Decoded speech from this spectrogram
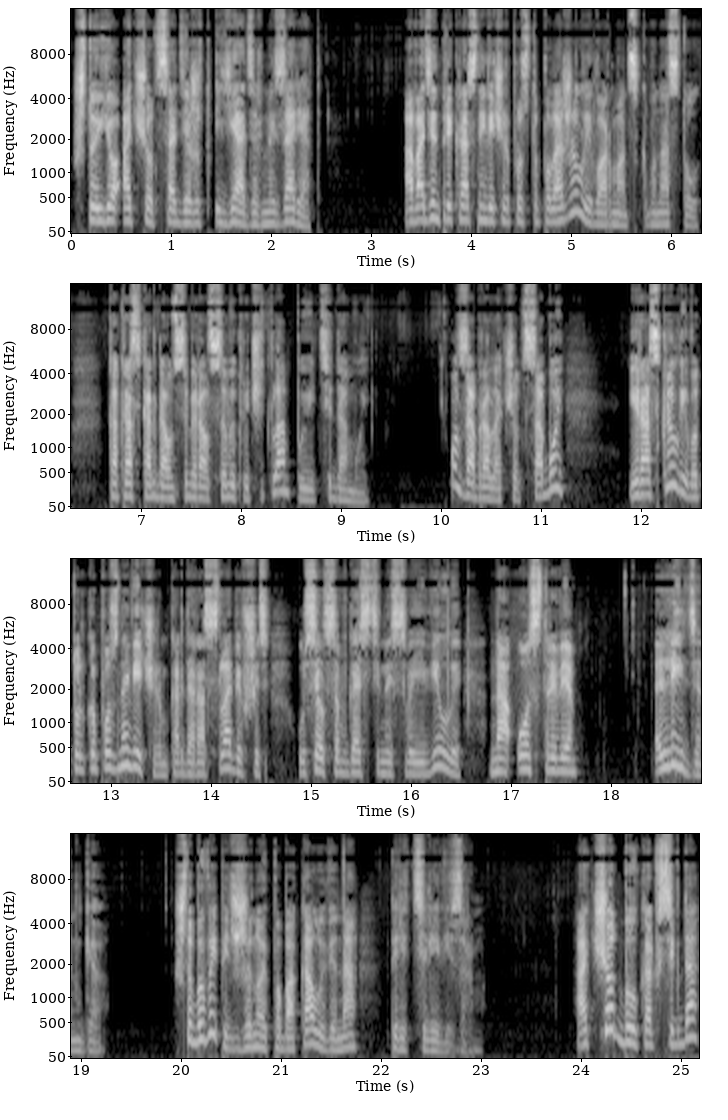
что ее отчет содержит ядерный заряд, а в один прекрасный вечер просто положила его Арманскому на стол, как раз когда он собирался выключить лампу и идти домой. Он забрал отчет с собой — и раскрыл его только поздно вечером, когда, расслабившись, уселся в гостиной своей виллы на острове Лидинге, чтобы выпить с женой по бокалу вина перед телевизором. Отчет был, как всегда,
